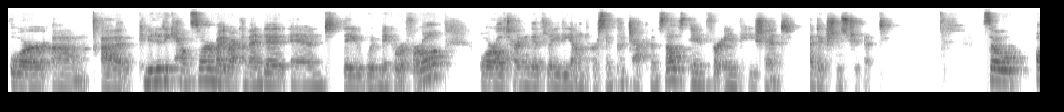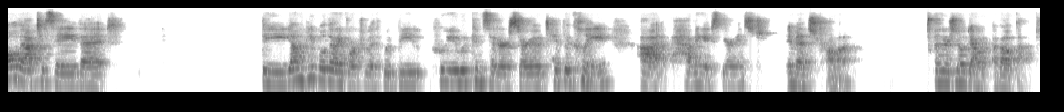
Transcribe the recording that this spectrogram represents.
or um, a community counselor might recommend it and they would make a referral. Or alternatively, the young person could check themselves in for inpatient addictions treatment. So, all that to say that the young people that I've worked with would be who you would consider stereotypically uh, having experienced immense trauma. And there's no doubt about that.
